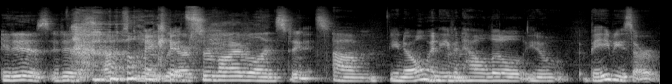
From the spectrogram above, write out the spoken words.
It is. It is absolutely our survival instincts. um, you know, and even how little, you know, babies are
